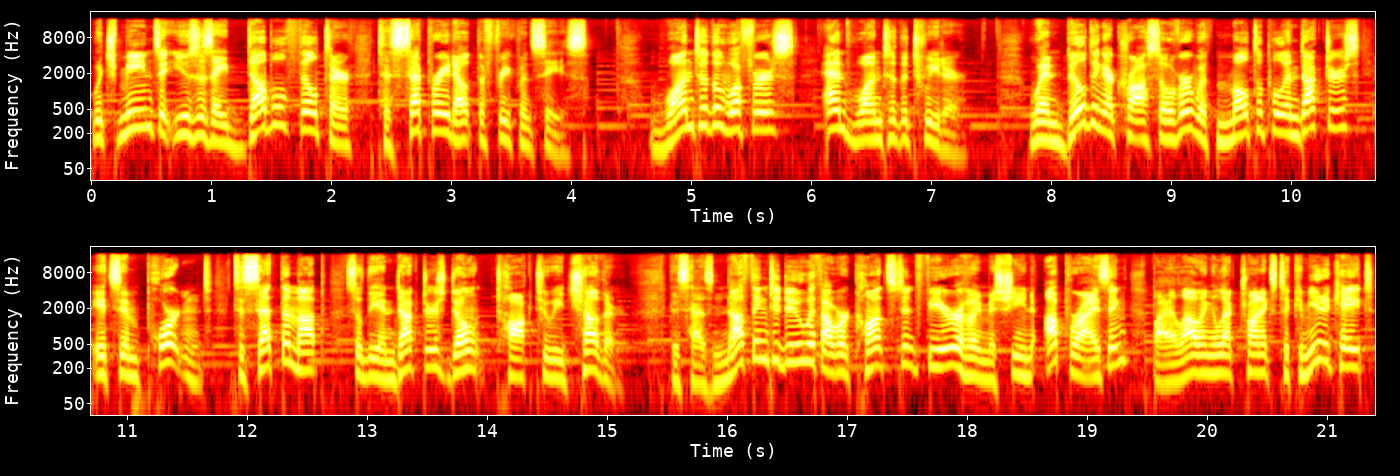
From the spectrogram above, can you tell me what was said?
which means it uses a double filter to separate out the frequencies. One to the woofers and one to the tweeter. When building a crossover with multiple inductors, it's important to set them up so the inductors don't talk to each other. This has nothing to do with our constant fear of a machine uprising by allowing electronics to communicate.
